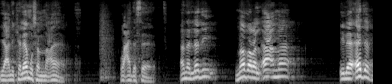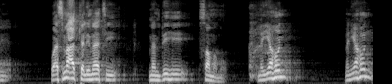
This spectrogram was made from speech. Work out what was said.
يعني كلام سماعات وعدسات. أنا الذي نظر الأعمى إلى أدبي وأسمعت كلمات من به صمم من يهن؟ من يهن؟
